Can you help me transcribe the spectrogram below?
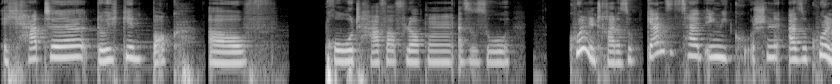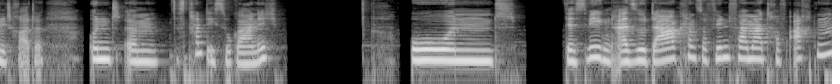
ich hatte durchgehend Bock auf Brot, Haferflocken, also so Kohlenhydrate, so ganze Zeit irgendwie also Kohlenhydrate. Und ähm, das kannte ich so gar nicht. Und Deswegen, also da kannst du auf jeden Fall mal drauf achten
